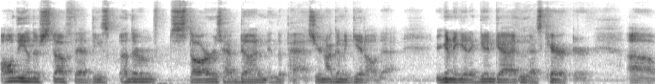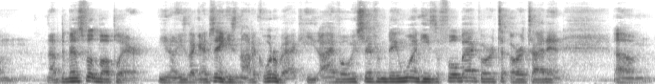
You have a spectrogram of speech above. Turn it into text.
all the other stuff that these other stars have done in the past. You're not going to get all that. You're going to get a good guy who has character. Um, not the best football player. You know, he's like I'm saying, he's not a quarterback. He, I've always said from day one, he's a fullback or a t- or a tight end. Um,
